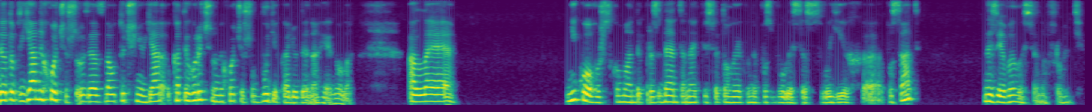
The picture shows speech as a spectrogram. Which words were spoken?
Ну, Тобто я не хочу, що я знову уточню, я категорично не хочу, щоб будь-яка людина гинула. Але нікого ж з команди президента, навіть після того, як вони позбулися своїх е, посад, не з'явилося на фронті.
